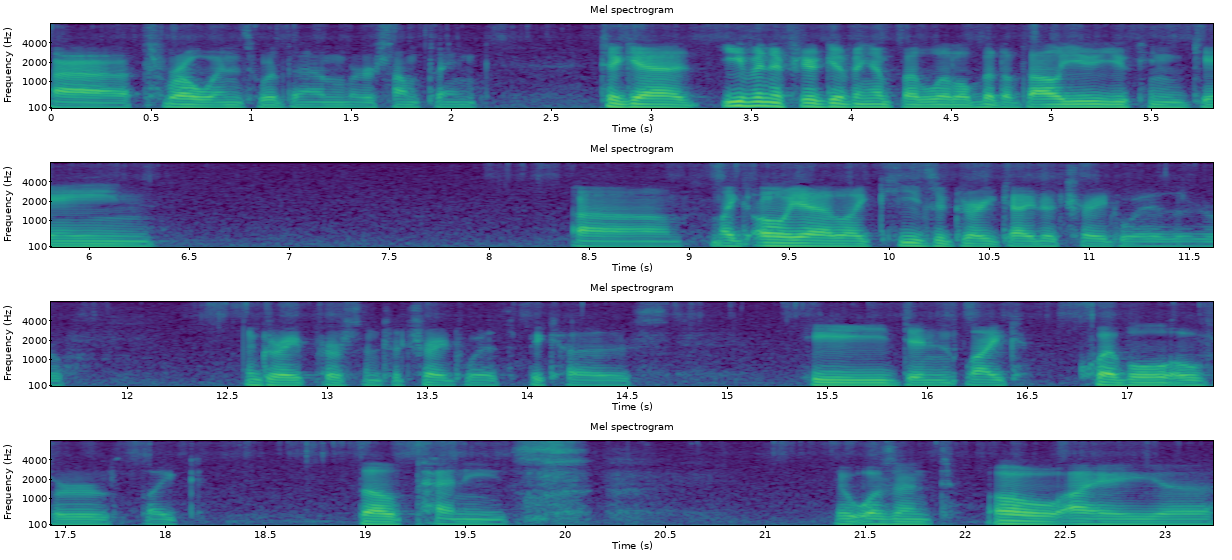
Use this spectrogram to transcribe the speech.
uh, throw-ins with them or something to get even if you're giving up a little bit of value you can gain um, like oh yeah like he's a great guy to trade with or a great person to trade with because he didn't like quibble over like the pennies. It wasn't oh i uh,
